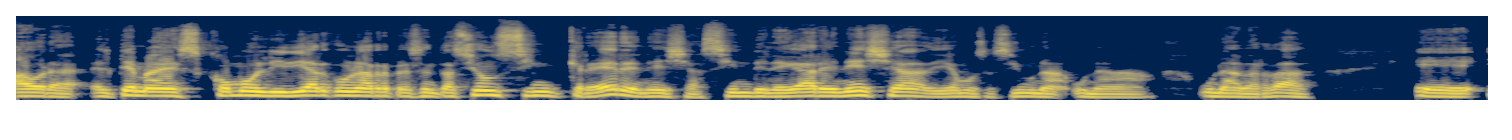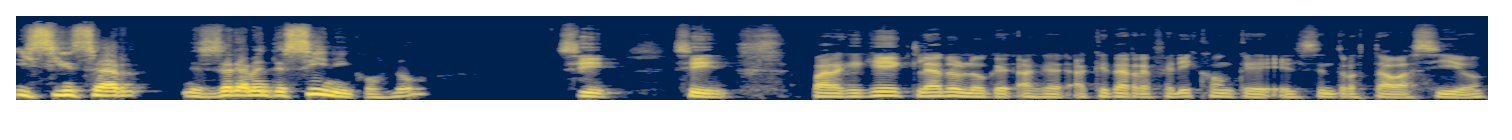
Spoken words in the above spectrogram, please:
Ahora, el tema es cómo lidiar con una representación sin creer en ella, sin delegar en ella, digamos así, una, una, verdad. Eh, y sin ser necesariamente cínicos, ¿no? Sí, sí. Para que quede claro lo que, a, qué te referís con que el centro está vacío,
